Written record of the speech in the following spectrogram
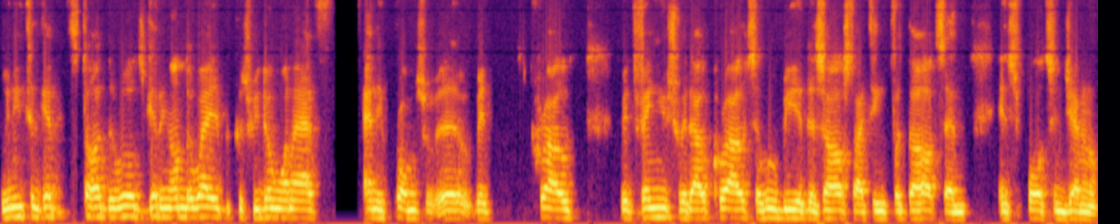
we need to get start the world's getting on the way because we don't want to have any problems uh, with crowd with venues without crowds, it will be a disaster, I think, for darts and in sports in general.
